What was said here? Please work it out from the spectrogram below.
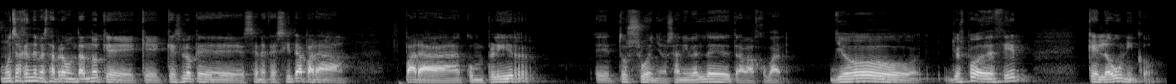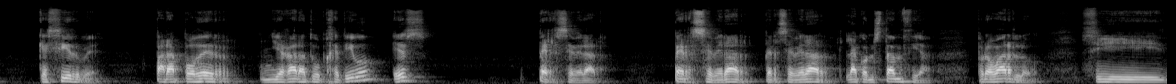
mucha gente me está preguntando qué, es lo que se necesita para, para cumplir eh, tus sueños a nivel de trabajo. Vale. Yo, yo os puedo decir que lo único que sirve para poder llegar a tu objetivo es perseverar. Perseverar, perseverar, la constancia, probarlo. Si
